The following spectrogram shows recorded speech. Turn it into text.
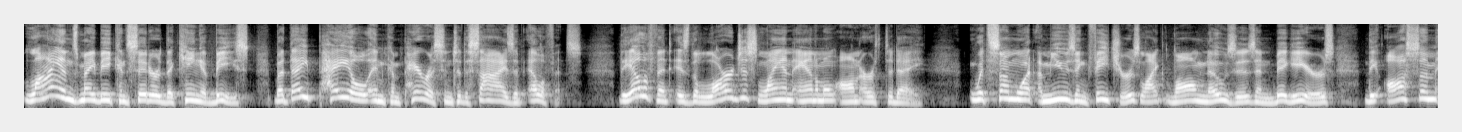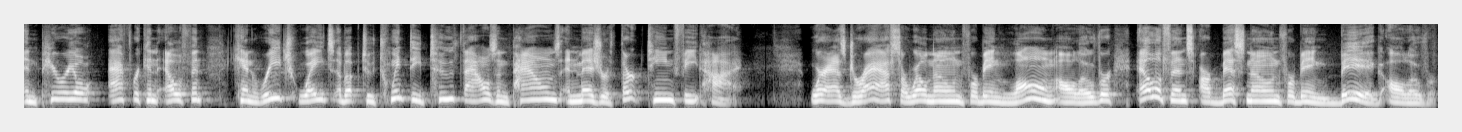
Lions may be considered the king of beasts, but they pale in comparison to the size of elephants. The elephant is the largest land animal on Earth today. With somewhat amusing features like long noses and big ears, the awesome imperial African elephant can reach weights of up to 22,000 pounds and measure 13 feet high. Whereas giraffes are well known for being long all over, elephants are best known for being big all over.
